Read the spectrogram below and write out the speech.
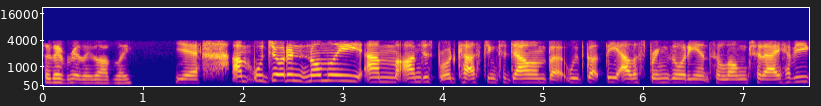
so they're really lovely. Yeah. Um, well, Jordann, normally um, I'm just broadcasting to Darwin, but we've got the Alice Springs audience along today. Have you?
